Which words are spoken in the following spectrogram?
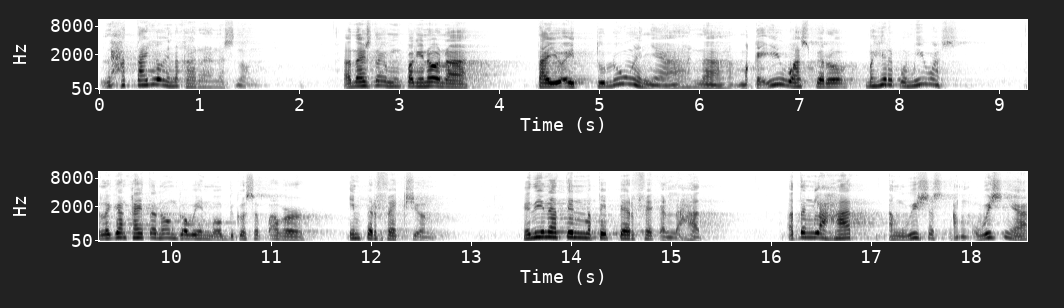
lahat tayo ay nakaranas nun. At nais ng Panginoon na tayo ay tulungan niya na makaiwas pero mahirap umiwas. Talagang kahit ano ang gawin mo because of our imperfection. Hindi natin mapiperfect ang lahat. At ang lahat, ang wishes, ang wish niya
